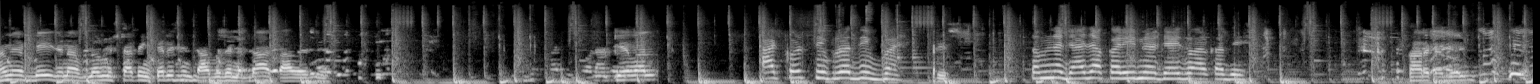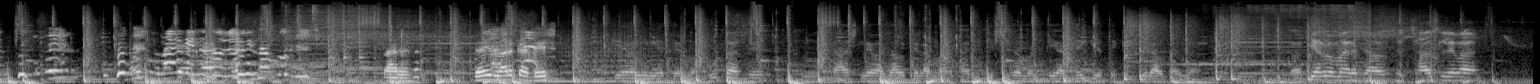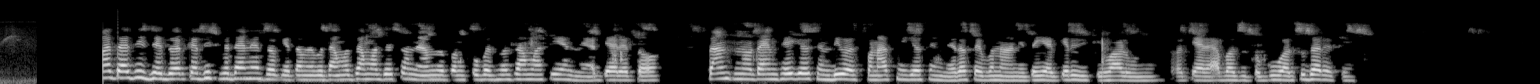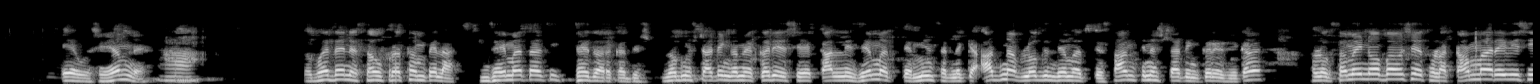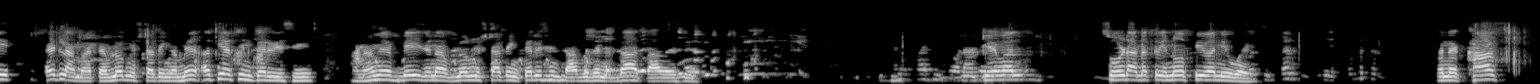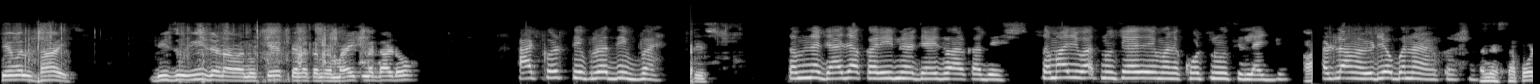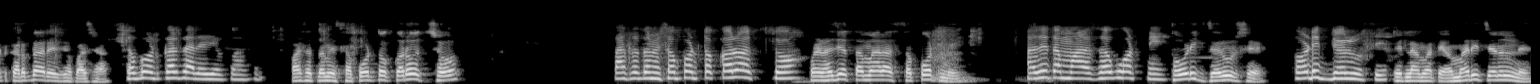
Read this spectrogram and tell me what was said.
અમે બે જણા બ્લોગનું સ્ટાર્ટિંગ કરી છે ને તો આ બધાને દાંત આવે છે. કેવલ? રાજકોટથી પ્રદીપભાઈ. તમને જાજા કરીને જય દ્વારકાધીશ. તારે કઈ બોલ? તારે. જય કેવલની અત્યારમાં ભૂતા છે. શ્વાસ લેવા જાવ પેલા મારા ભાઈ જે શિરામણ તૈયાર થઈ ગયો તે કે શિરાવતા જાવ અત્યારમાં મારે જવાનું છે છાસ લેવા માતાજી જય દ્વારકાધીશ બધાને તો કે તમે બધા મજામાં જશો ને અમે પણ ખૂબ જ મજામાં છીએ ને અત્યારે તો સાંજનો ટાઈમ થઈ ગયો છે ને દિવસ પણ આથમી ગયો છે ને રસોઈ બનાવવાની તૈયાર કરવી છે વાળું ને તો અત્યારે આ બાજુ તો ગુવાર સુધારે છે. એવું છે એમ ને? હા. તો બધાને સૌ પ્રથમ પેલા જય માતાજી, જય દ્વારકાધીશ. બ્લોગનું સ્ટાર્ટિંગ અમે કરીએ છીએ કાલની જેમ જ તે મીન્સ એટલે કે આજના બ્લોગની જેમ જ તે શાંતિને સ્ટાર્ટિંગ કરીએ છીએ. કારણ થોડોક સમયનો અભાવ છે, થોડા કામમાં રહેવી છીએ એટલા માટે બ્લોગનું સ્ટાર્ટિંગ અમે અત્યારથી કરવી છીએ અને અમે બે જણા બ્લોગનું સ્ટાર્ટિંગ કરીએ છીએ ને આ બધાને દાંત આવે છે. કેવલ સોડા નકરી ન પીવાની હોય. અને ખાસ કેવલભાઈ બીજું ઈ જણાવવાનું કે પેલા તમે માઇક લગાડો. રાજકોટથી પ્રદીપભાઈ. તમને જાજા કરીને જય દ્વારકાધીશ. તમારી વાતનું છે એ મને ખોટું નથી લાગ્યું એટલે અમે વીડિયો બનાવ્યો કરશું. અને સપોર્ટ કરતા રહેજો પાછા. સપોર્ટ કરતા રહેજો પાછા. પાછા તમે સપોર્ટ તો કરો જ છો. પાછા તમે સપોર્ટ તો કરો જ છો. પણ હજે તમારા સપોર્ટ નહીં. હજે તમારા સપોર્ટ નહીં. થોડીક જરૂર છે. થોડીક જરૂર છે. એટલા માટે અમારી ચેનલ ને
